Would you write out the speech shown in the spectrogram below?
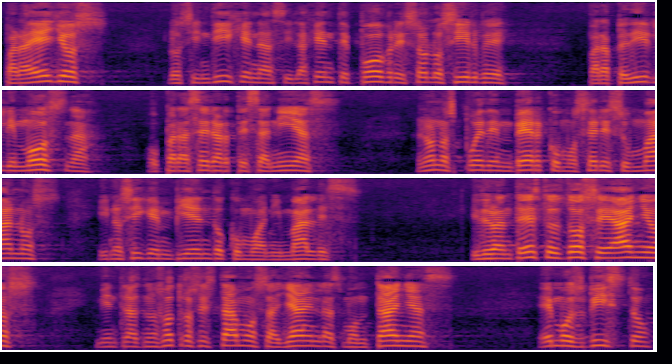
Para ellos, los indígenas y la gente pobre solo sirve para pedir limosna o para hacer artesanías. No nos pueden ver como seres humanos y nos siguen viendo como animales. Y durante estos 12 años, mientras nosotros estamos allá en las montañas, hemos visto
